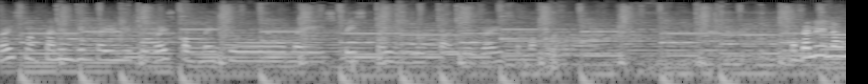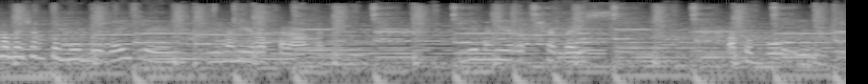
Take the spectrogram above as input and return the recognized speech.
Guys, magtanim din kayo nito guys pag medyo may space pa yung lupa nyo guys sa bakura. Madali lang naman siyang tumubo guys eh. Hindi mahirap para ano. Hindi mahirap siya guys patubuin.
